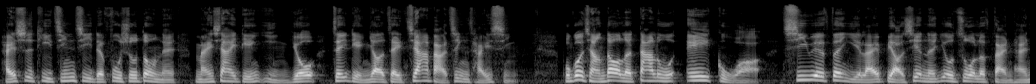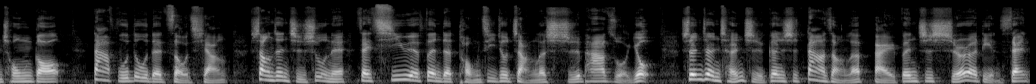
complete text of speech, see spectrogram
还是替经济的复苏动能埋下一点隐忧，这一点要再加把劲才行。不过讲到了大陆 A 股啊，七月份以来表现呢，又做了反弹冲高。大幅度的走强。上证指数呢，在七月份的统计就涨了十趴左右，深圳成指更是大涨了百分之十二点三。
